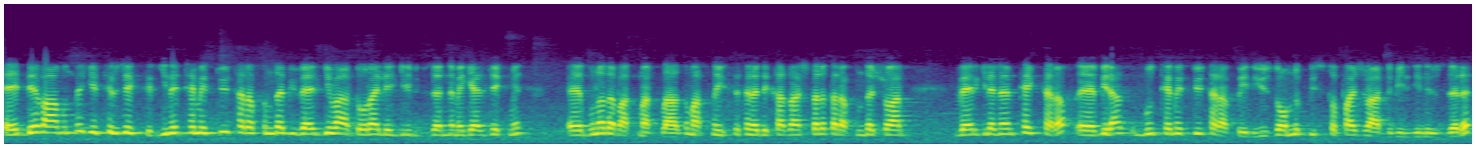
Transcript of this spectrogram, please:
e, devamında getirecektir. Yine temettü tarafında bir vergi vardı. Orayla ilgili bir düzenleme gelecek mi? E, buna da bakmak lazım. Aslında hisse senedi kazançları tarafında şu an vergilenen tek taraf e, biraz bu temettü tarafıydı. %10'luk bir stopaj vardı bildiğiniz üzere.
